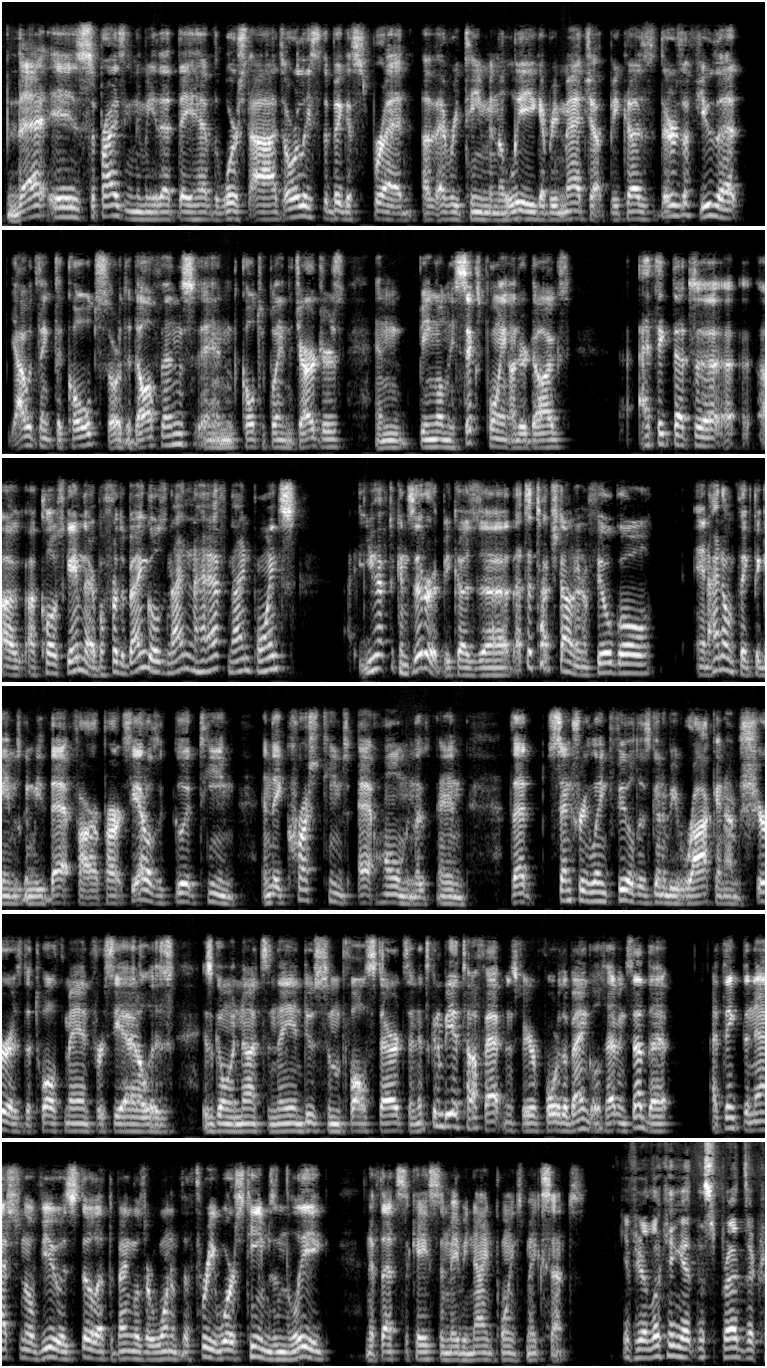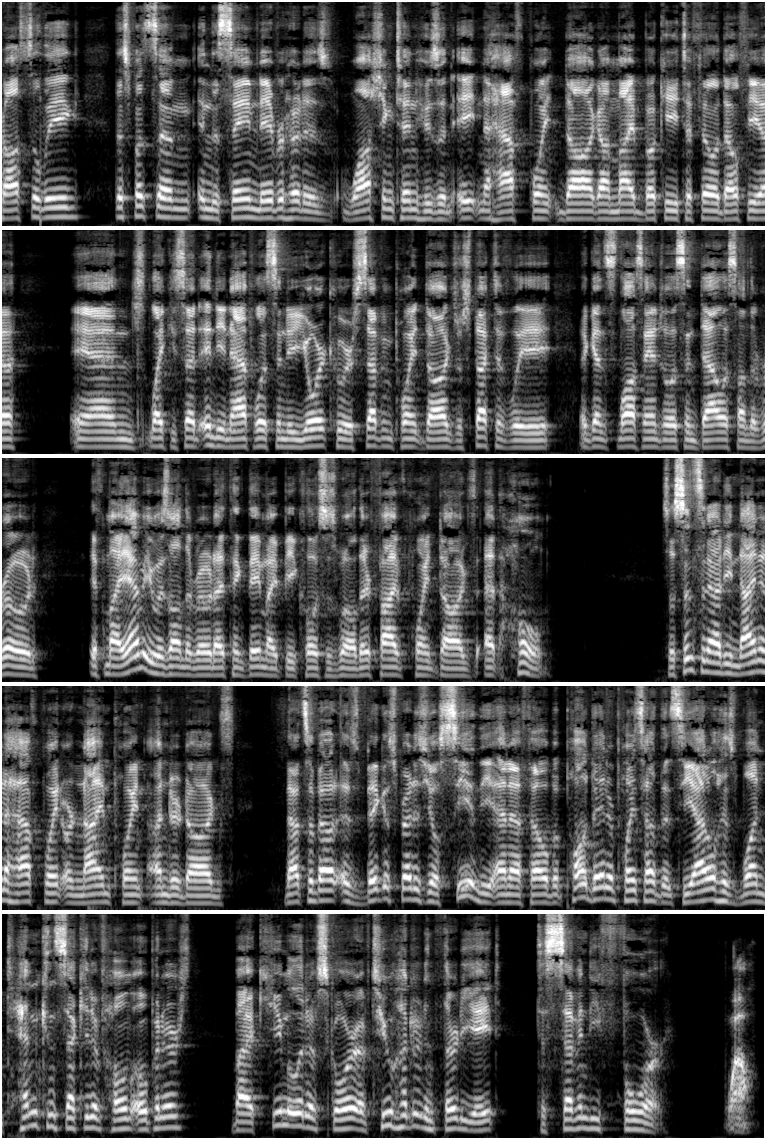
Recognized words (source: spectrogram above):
That is surprising to me that they have the worst odds, or at least the biggest spread of every team in the league, every matchup, because there's a few that I would think the Colts or the Dolphins, and Colts are playing the Chargers, and being only six point underdogs, I think that's a, a, a close game there. But for the Bengals, nine and a half, nine points, you have to consider it because uh, that's a touchdown and a field goal. And I don't think the game is going to be that far apart. Seattle's a good team, and they crush teams at home, and, the, and that CenturyLink Field is going to be rocking. I'm sure as the 12th man for Seattle is is going nuts, and they induce some false starts, and it's going to be a tough atmosphere for the Bengals. Having said that, I think the national view is still that the Bengals are one of the three worst teams in the league, and if that's the case, then maybe nine points makes sense. If you're looking at the spreads across the league, this puts them in the same neighborhood as Washington, who's an eight and a half point dog on MyBookie to Philadelphia. And like you said, Indianapolis and New York, who are seven point dogs respectively against Los Angeles and Dallas on the road. If Miami was on the road, I think they might be close as well. They're five point dogs at home. So Cincinnati, nine and a half point or nine point underdogs. That's about as big a spread as you'll see in the NFL, but Paul Dehner points out that Seattle has won 10 consecutive home openers by a cumulative score of 238 to 74. Wow.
